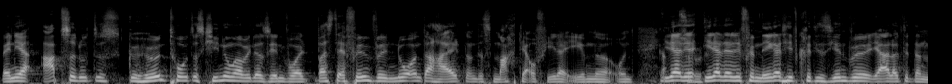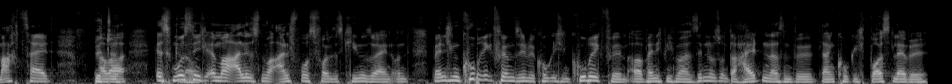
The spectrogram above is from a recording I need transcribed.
Wenn ihr absolutes gehirntotes Kino mal wieder sehen wollt, was der Film will, nur unterhalten und das macht er auf jeder Ebene. Und ja, jeder, der, jeder, der den Film negativ kritisieren will, ja, Leute, dann macht's halt. Bitte. Aber es muss genau. nicht immer alles nur anspruchsvolles Kino sein. Und wenn ich einen Kubrick-Film sehen will, gucke ich einen Kubrick-Film. Aber wenn ich mich mal sinnlos unterhalten lassen will, dann gucke ich Boss-Level.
